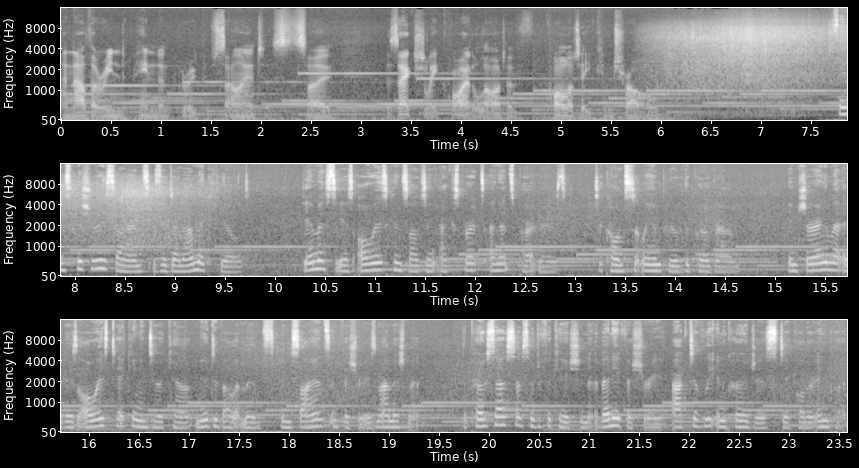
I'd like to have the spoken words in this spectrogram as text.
another independent group of scientists. So there's actually quite a lot of quality control. Since fishery science is a dynamic field, the MSC is always consulting experts and its partners to constantly improve the programme, ensuring that it is always taking into account new developments in science and fisheries management. The process of certification of any fishery actively encourages stakeholder input.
